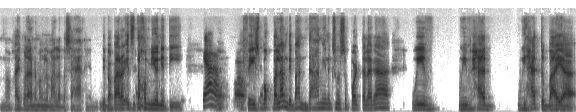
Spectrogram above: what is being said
No? Kahit wala namang lumalabas sa akin. Di ba? Parang it's the community. Yeah. No, Facebook pa lang, di ba? Ang dami nagsusupport talaga. We've we've had we had to buy a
